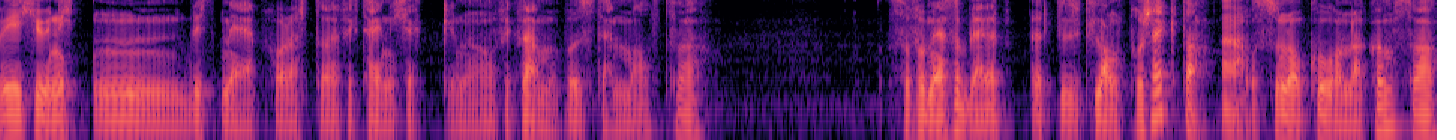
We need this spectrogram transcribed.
vi i 2019 blitt med på dette. og Jeg fikk tegne kjøkkenet og fikk være med på å bestemme alt. Så, Så for meg så ble det et litt langt prosjekt. da. Ja. Og så når korona kom, så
